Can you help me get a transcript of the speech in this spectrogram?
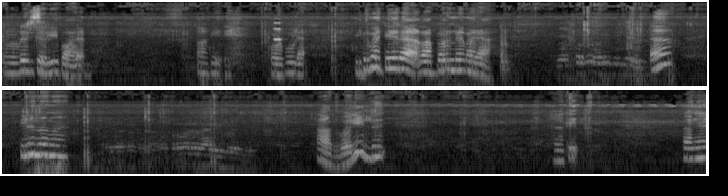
ഇവിടെ ഒരു ചെറിയ പാലം. ഓക്കെ കുഴപ്പമില്ല. ഇത് മറ്റേതാ? റബ്ബറിന്റെ മര. പിന്നെന്താന്ന് അതുപോലെ ഓക്കെ. അങ്ങനെ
